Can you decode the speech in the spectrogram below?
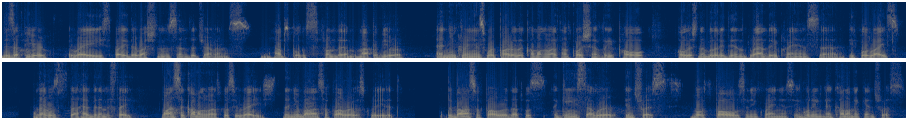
disappeared, erased by the Russians and the Germans, and Habsburgs, from the map of Europe, and Ukrainians were part of the Commonwealth. Unfortunately, Pol- Polish nobility didn't grant the Ukrainians uh, equal rights, and that was that had been a mistake. Once the Commonwealth was erased, the new balance of power was created. The balance of power that was against our interests, both Poles and Ukrainians, including economic interests.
